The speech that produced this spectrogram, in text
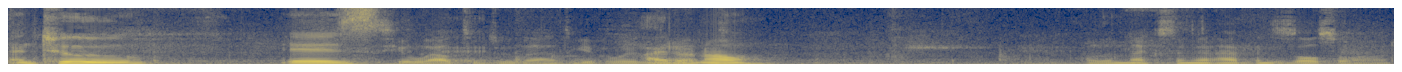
And two Is is he allowed to do that? To give away I land? don't know. Well, the next thing that happens is also odd.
